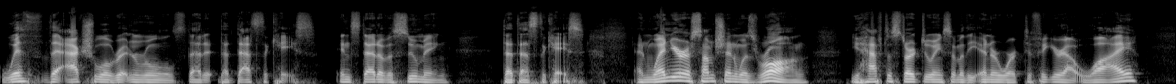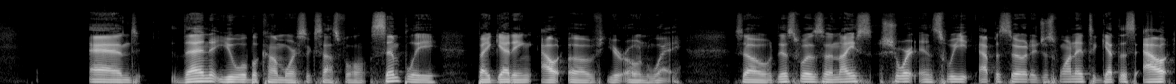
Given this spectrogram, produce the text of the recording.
with the actual written rules that it, that that's the case instead of assuming that that's the case. And when your assumption was wrong, you have to start doing some of the inner work to figure out why and then you will become more successful simply by getting out of your own way. So, this was a nice, short, and sweet episode. I just wanted to get this out,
